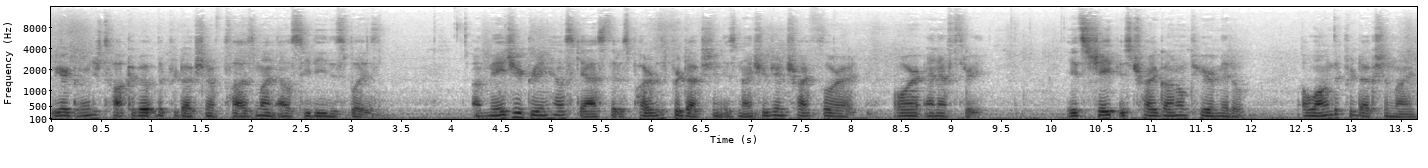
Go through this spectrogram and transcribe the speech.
we are going to talk about the production of plasma on LCD displays. A major greenhouse gas that is part of the production is nitrogen trifluoride, or NF3. Its shape is trigonal pyramidal. Along the production line,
